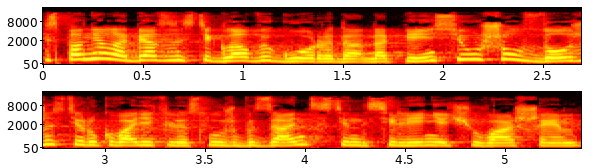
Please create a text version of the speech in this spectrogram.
исполнял обязанности главы города. На пенсию ушел с должности руководителя службы занятости населения Чувашии.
